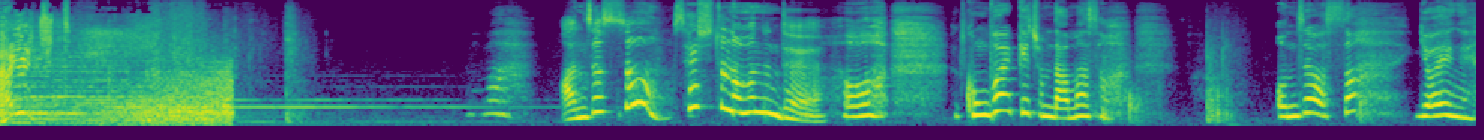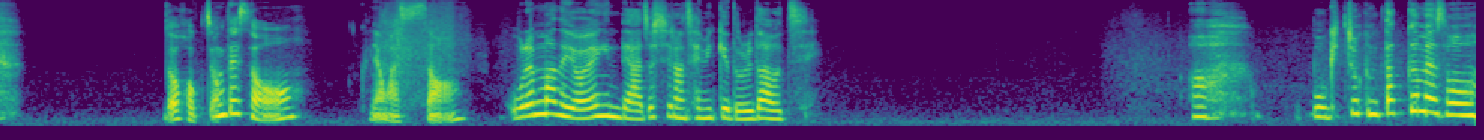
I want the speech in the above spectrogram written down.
아유 진짜 앉았어? 3시도 넘었는데 어, 공부할 게 좀 남아서. 언제 왔어? 여행을. 너 걱정돼서 그냥 왔어 오랜만에 여행인데 아저씨랑 재밌게 놀다 오지. 아, 목이 조금 따끔해서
